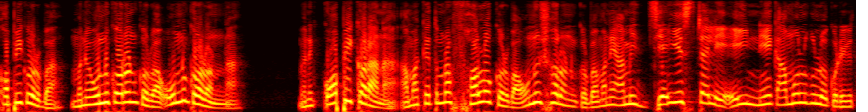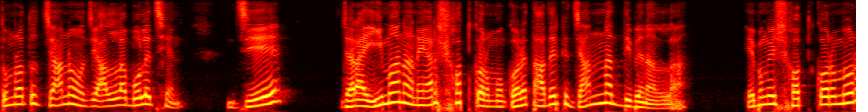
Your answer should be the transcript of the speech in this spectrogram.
কপি করবা। মানে অনুকরণ করবা। অনুকরণ না। মানে কপি করা না। আমাকে তোমরা ফলো করবা, অনুসরণ করবা। মানে আমি যেই স্টাইলে এই নেক আমলগুলো করি, তোমরা তো জানো যে আল্লাহ বলেছেন যে, যারা ইমান আনে আর সৎকর্ম করে, তাদেরকে জান্নাত দিবেন আল্লাহ। এবং এই সৎকর্মর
